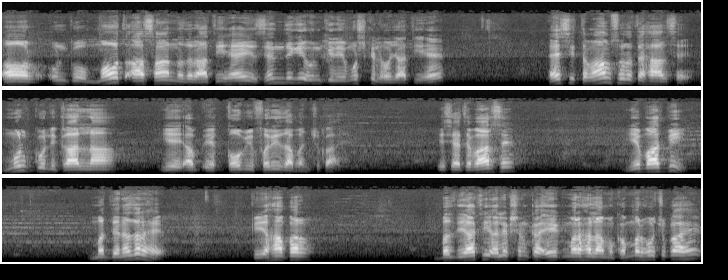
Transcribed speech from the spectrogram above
और उनको मौत आसान नज़र आती है, ज़िंदगी उनके लिए मुश्किल हो जाती है। ऐसी तमाम सूरत हाल से मुल्क को निकालना, ये अब एक कौमी फरीज़ा बन चुका है। इस एतबार से ये बात भी मद्दनज़र है कि यहाँ पर बल्दियाती इलेक्शन का एक मरहला मुकम्मल हो चुका है।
